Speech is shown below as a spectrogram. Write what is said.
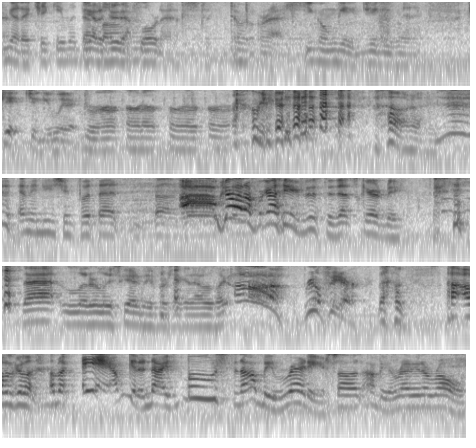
You there. got a chicky with You that. gotta do that floor dance to, to progress. You gonna get jiggy with it. Get jiggy with it. Okay. All right. And then you should put that. Uh, Oh god, I forgot he existed. That scared me. that literally scared me for a second. I was like, ah, real fear. I I was gonna, I'm like, yeah, I'm getting a nice boost and I'll be ready, son. I'll be ready to roll.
